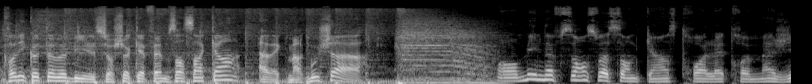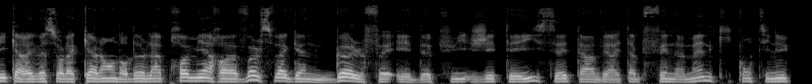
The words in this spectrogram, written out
chronique automobile sur Choc FM 105.1 avec Marc Bouchard. En 1975, trois lettres magiques arrivaient sur la calandre de la première euh, Volkswagen Golf. Et depuis GTI, c'est un véritable phénomène qui continue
